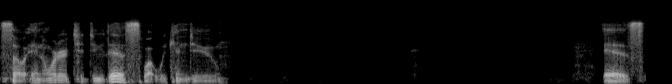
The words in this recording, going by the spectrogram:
So in order to do this, what we can do is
